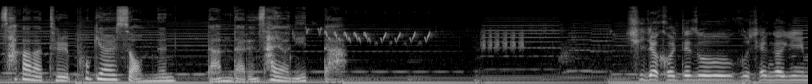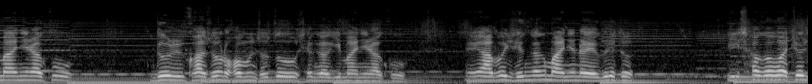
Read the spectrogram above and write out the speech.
사과밭을 포기할 수 없는 남다른 사연이 있다. 시작할 때도 그 생각이 많이 났고 늘 과손하면서도 생각이 많이 났고 예, 아버지 생각 많이 나요. 그래서 이 사과밭을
